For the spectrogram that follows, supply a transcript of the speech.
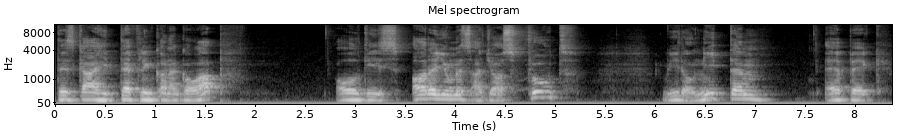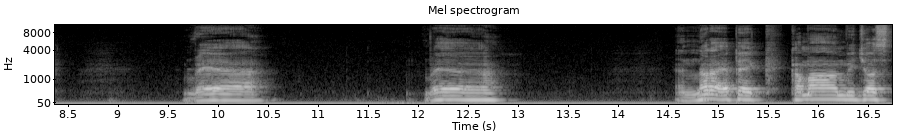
This guy, he definitely gonna go up. All these other units are just food. We don't need them. Epic. Rare. Rare. Another epic. Come on, we just,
